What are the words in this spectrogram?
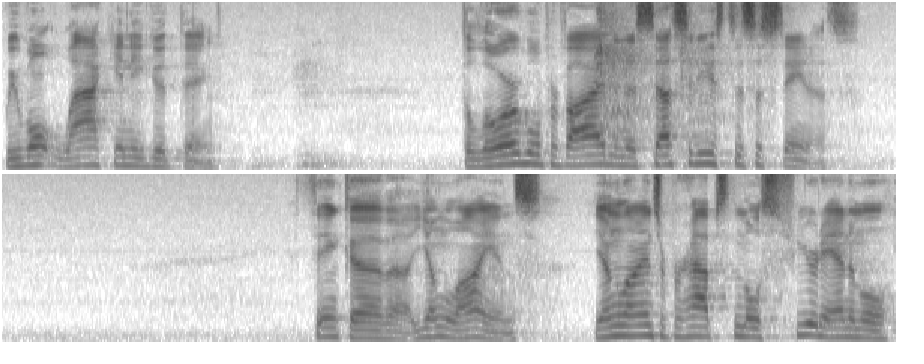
We won't lack any good thing. The Lord will provide the necessities to sustain us. Think of uh, young lions. Young lions are perhaps the most feared animal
